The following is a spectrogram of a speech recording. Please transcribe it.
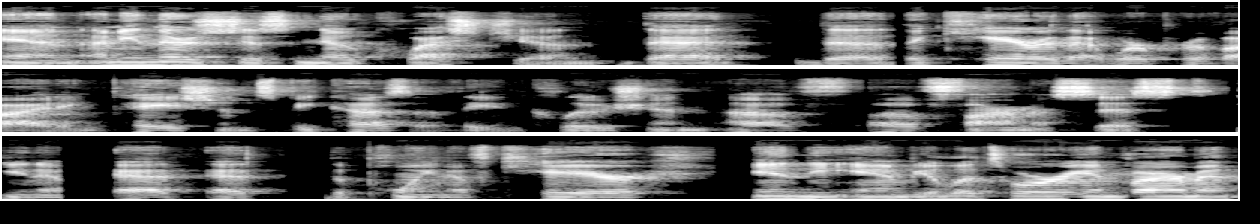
And I mean, there's just no question that the the care that we're providing patients because of the inclusion of of pharmacists, you know, at at the point of care in the ambulatory environment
